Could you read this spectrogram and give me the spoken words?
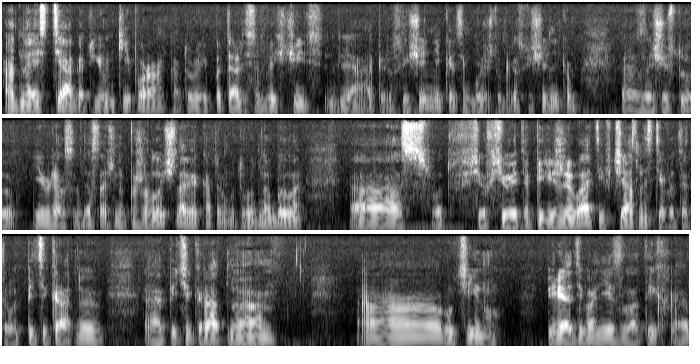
одна из тягот Йом-Кипура, которые пытались облегчить для первосвященника, тем более, что первосвященником э, зачастую являлся достаточно пожилой человек, которому трудно было э, вот, все, все это переживать, и в частности вот эту вот пятикратную, э, пятикратную э, рутину переодевания из золотых э,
